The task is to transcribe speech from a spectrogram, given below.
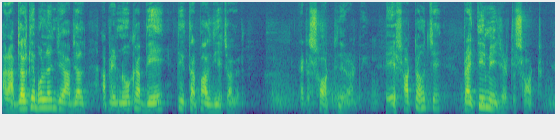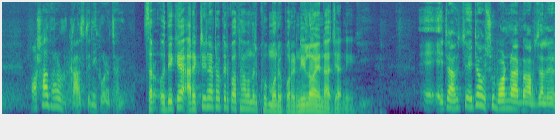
আর আফজালকে বললেন যে আফজাল আপনি নৌকা বেয়ে ঠিক তার পাশ দিয়ে চলেন। একটা শট কি এই শটটা হচ্ছে প্রায় তিন মিনিটের একটা শট। অসাধারণ কাজ তিনি করেছেন। স্যার ওদিকে আরেকটি নাটকের কথা আমাদের খুব মনে পড়ে নিলয় না জানি। এটা হচ্ছে এটাও সুবর্ণা এবং আফজালের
